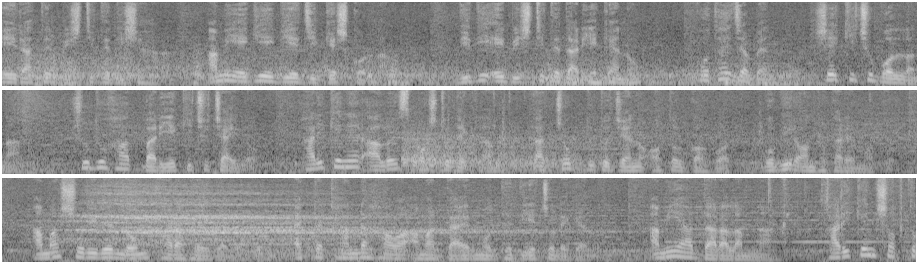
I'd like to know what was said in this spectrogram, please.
এই রাতের বৃষ্টিতে দিশেহারা। আমি এগিয়ে গিয়ে জিজ্ঞেস করলাম, দিদি, এই বৃষ্টিতে দাঁড়িয়ে কেন? কোথায় যাবেন? সে কিছু বলল না। শুধু হাত বাড়িয়ে কিছু চাইল। হারিকেনের আলোয় স্পষ্ট দেখলাম, তার চোখ দুটো যেন অতল গহ্বর, গভীর অন্ধকারের মতো। আমার শরীরের লোম খাড়া হয়ে গেল। একটা ঠান্ডা হাওয়া আমার গায়ের মধ্যে দিয়ে চলে গেল। আমি আর দাঁড়ালাম না। হারিকেন শক্ত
